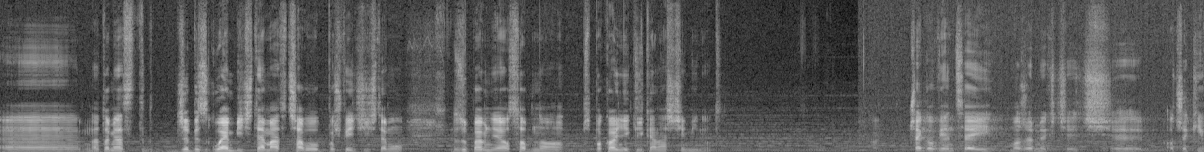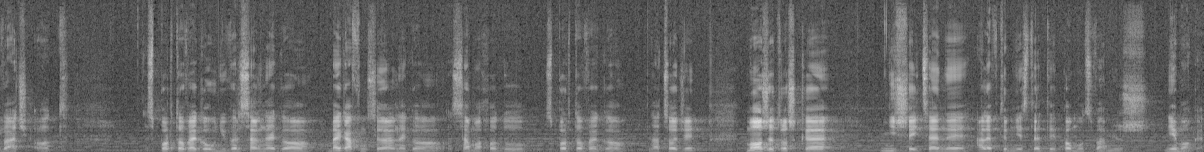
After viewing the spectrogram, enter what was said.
e, Natomiast, żeby zgłębić temat, trzeba było poświęcić temu zupełnie osobno, spokojnie kilkanaście minut. Czego więcej możemy chcieć e, oczekiwać od sportowego, uniwersalnego, mega funkcjonalnego samochodu sportowego na co dzień? Może troszkę niższej ceny, ale w tym niestety pomóc Wam już nie mogę.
